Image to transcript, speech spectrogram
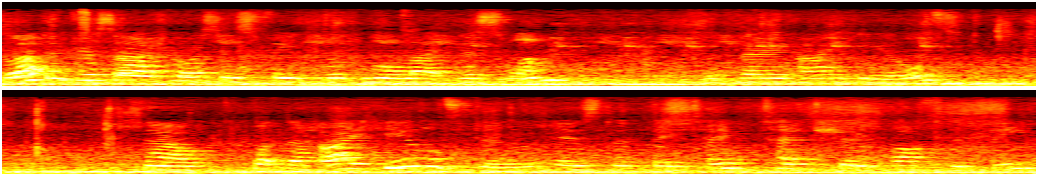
A lot of dressage horses' feet look more like this one, with very high heels. Now, what the high heels do is that they take tension off the deep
